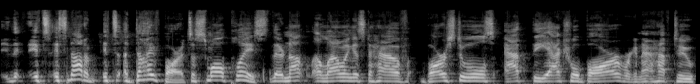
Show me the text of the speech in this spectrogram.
it's it's not a it's a dive bar. It's a small place. They're not allowing us to have bar stools at the actual bar. We're gonna have to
